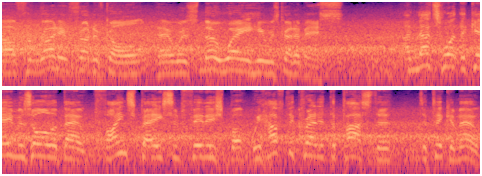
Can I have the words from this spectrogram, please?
Well, from right in front of goal, there was no way he was going to miss. And that's what the game is all about. Find space and finish, but we have to credit the pass to, to pick him out.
